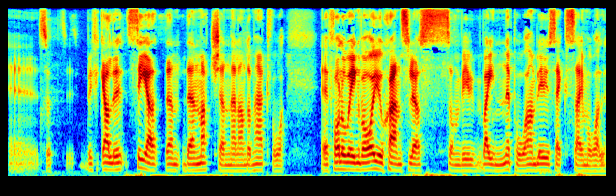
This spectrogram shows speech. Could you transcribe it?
Eh, så vi fick aldrig se den, den matchen mellan de här två. Eh, Following var ju chanslös som vi var inne på, han blev ju sexa i mål.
